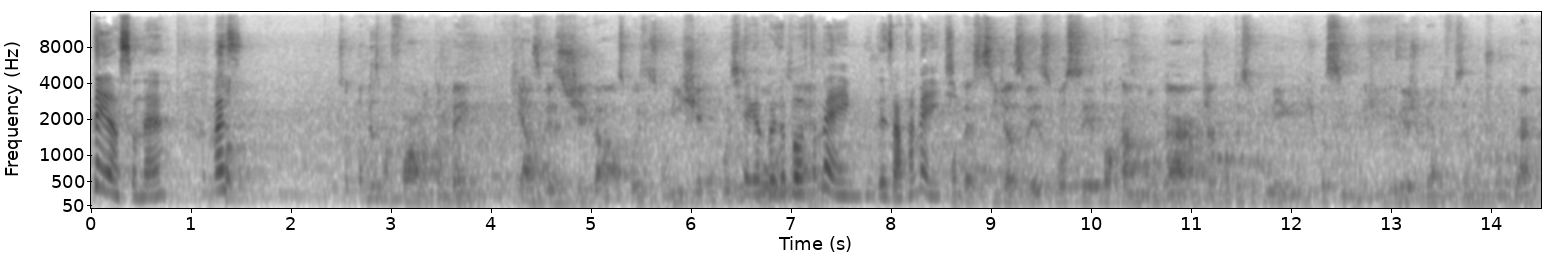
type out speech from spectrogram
tenso, né? Mas Só, só que da mesma forma também, que às vezes chega as coisas ruins, chegam coisas chega boas. coisa boa né? também. Exatamente. Acontece assim de às vezes você tocar num lugar, já aconteceu comigo, tipo assim, eu e a Juliana fizemos um show no lugar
